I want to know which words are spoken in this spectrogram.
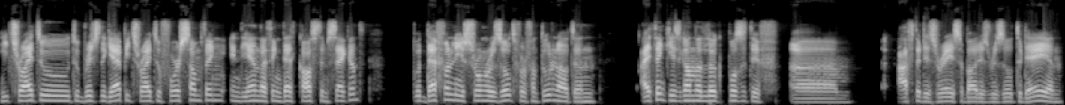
He tried to to bridge the gap. He tried to force something. In the end, I think that cost him second but definitely a strong result for Vanthourenhout, and I think he's gonna look positive um, after this race about his result today, and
